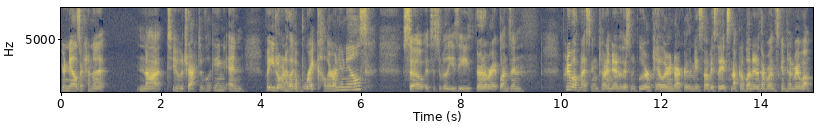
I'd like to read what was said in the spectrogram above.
your nails are kind of not too attractive looking and but you don't have like a bright color on your nails so it's just a really easy throw it over it blends in pretty well with my skin tone. I mean, I know there's some people who are paler and darker than me, so obviously it's not going to blend in with everyone's skin tone very well.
